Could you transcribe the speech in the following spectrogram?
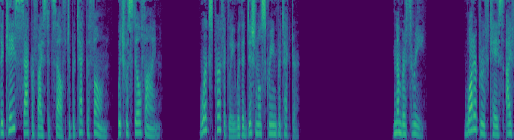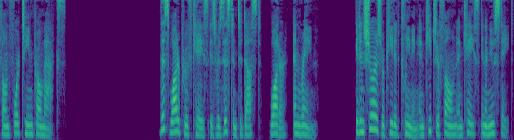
The case sacrificed itself to protect the phone, which was still fine. Works perfectly with additional screen protector. Number 3. Waterproof case iPhone 14 Pro Max. This waterproof case is resistant to dust, water, and rain. It ensures repeated cleaning and keeps your phone and case in a new state.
